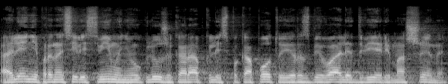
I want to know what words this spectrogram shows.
Олени проносились мимо, неуклюже карабкались по капоту и разбивали двери машины.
